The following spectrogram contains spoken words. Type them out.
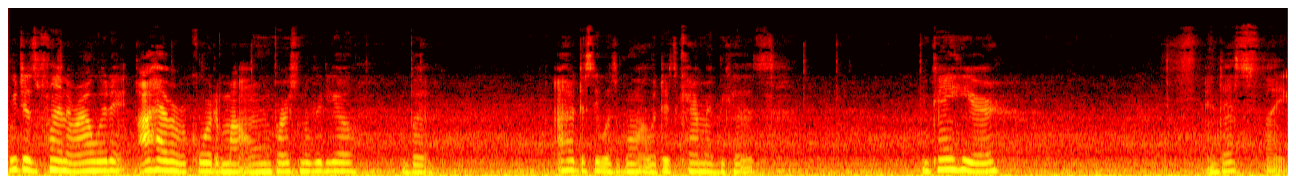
We just playing around with it. I haven't recorded my own personal video but i have to see what's going on with this camera because you can't hear and that's like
